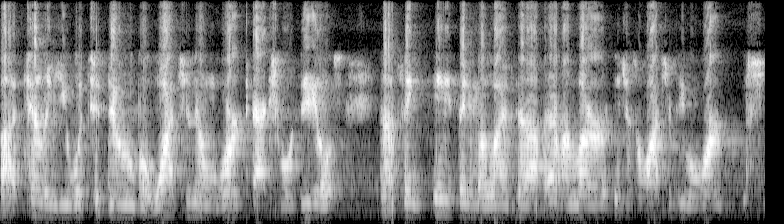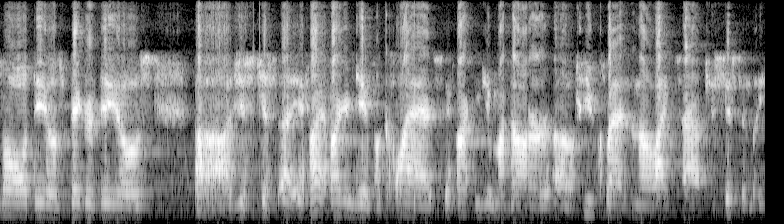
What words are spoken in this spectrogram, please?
uh, telling you what to do, but watching them work actual deals. And I think anything in my life that I've ever learned is just watching people work small deals, bigger deals. Uh, just, just uh, if I if I can give a class, if I can give my daughter a few classes in a lifetime consistently,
